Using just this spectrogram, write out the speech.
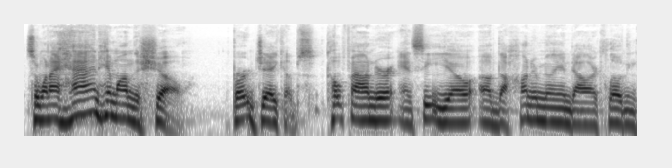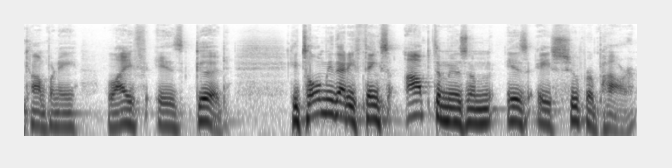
So when I had him on the show, Bert Jacobs, co founder and CEO of the $100 million clothing company life is good. He told me that he thinks optimism is a superpower,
